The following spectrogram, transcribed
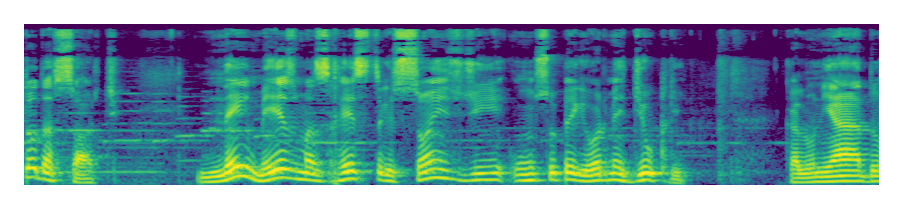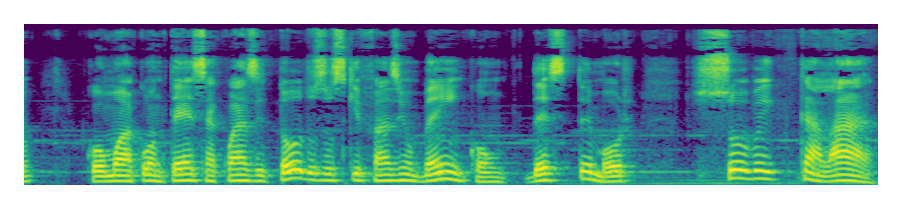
toda sorte, nem mesmo as restrições de um superior medíocre. Caluniado, como acontece a quase todos os que fazem o bem com destemor, soube calar,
